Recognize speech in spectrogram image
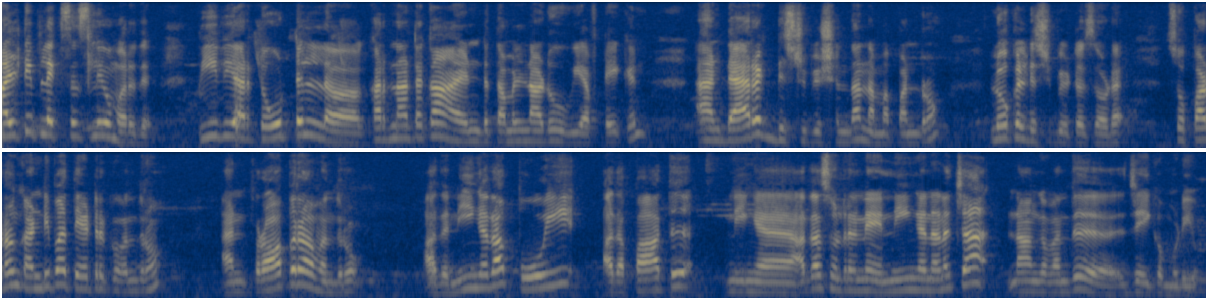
மல்டிப்ளெக்ஸஸ்லேயும் வருது. PVR total Karnataka and Tamil Nadu we have taken and direct distribution தான் நம்ம பண்ணுறோம் லோக்கல் டிஸ்ட்ரிபியூட்டர்ஸோட ஸோ படம் கண்டிப்பாக தேட்டருக்கு வந்துடும் அண்ட் ப்ராப்பராக வந்துடும் அதை நீங்கள் தான் போய் அதை பார்த்து நீங்கள் அதான் சொல்கிறேனே நீங்கள் நினச்சா நாங்கள் வந்து ஜெயிக்க முடியும்.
